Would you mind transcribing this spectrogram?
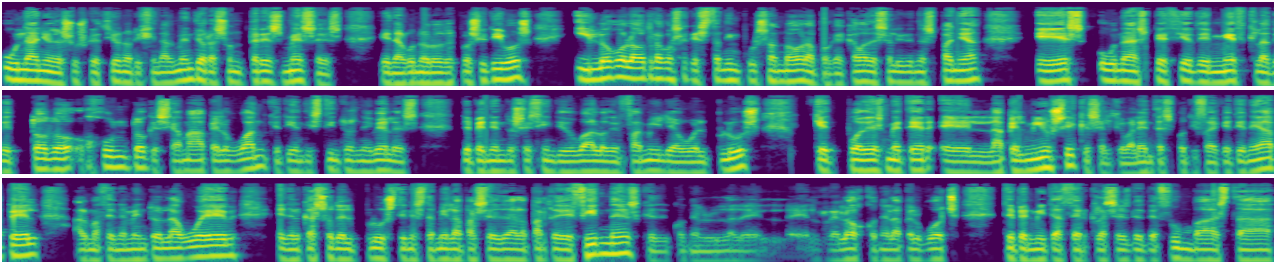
un año de suscripción originalmente, ahora son 3 meses en algunos de los dispositivos. Y luego la otra cosa que están impulsando ahora, porque acaba de salir en España, es una especie de mezcla de todo junto que se llama Apple One, que tiene distintos niveles, dependiendo si es individual o de familia o el Plus, que puedes meter el Apple Music, que el equivalente a Spotify que tiene Apple, almacenamiento en la web. En el caso del Plus tienes también la, parte de la parte de fitness, que con el, reloj, con el Apple Watch, te permite hacer clases desde Zumba hasta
